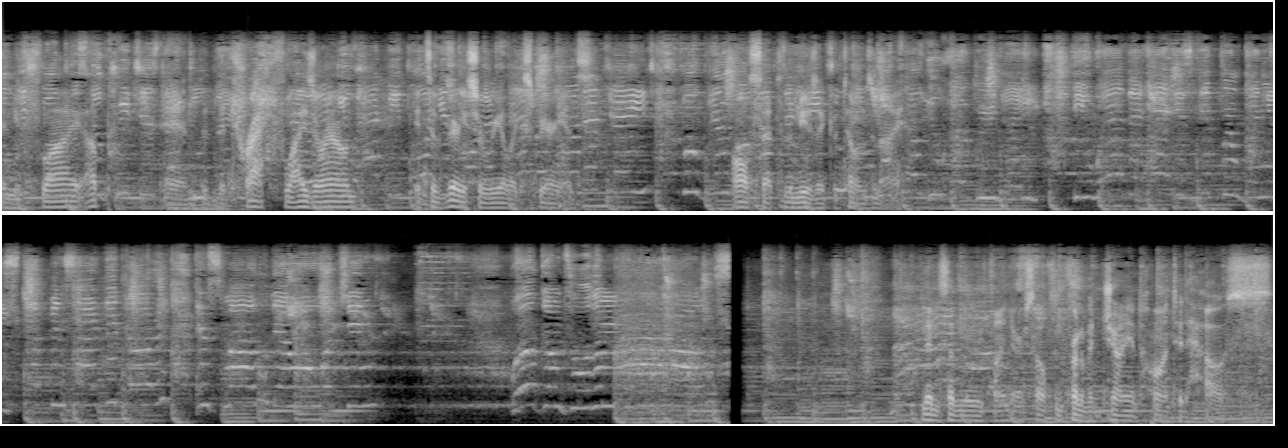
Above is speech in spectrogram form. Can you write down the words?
And you fly up, and the, the track flies around it's a very surreal experience. All set to the music of Tones and I. Then suddenly we find ourselves in front of a giant haunted house.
